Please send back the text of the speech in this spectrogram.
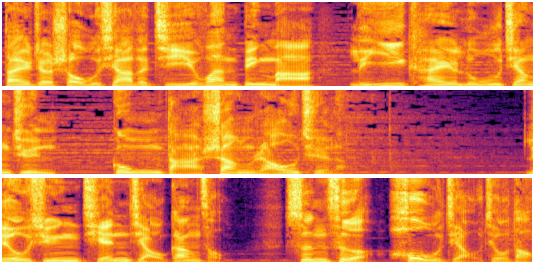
带着手下的几万兵马离开庐江郡，攻打上饶去了。刘勋前脚刚走，孙策后脚就到，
